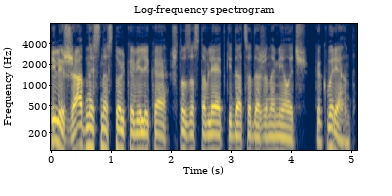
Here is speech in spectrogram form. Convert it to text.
Или жадность настолько велика, что заставляет кидаться даже на мелочь, как вариант.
